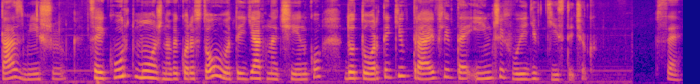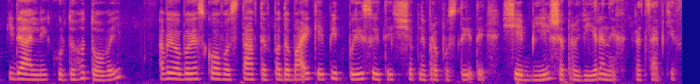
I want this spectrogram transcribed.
та змішую. Цей курт можна використовувати як начинку до тортиків, трайфлів та інших видів тістечок. Все, ідеальний курт готовий. А ви обов'язково ставте вподобайки, підписуйтесь, щоб не пропустити ще більше провірених рецептів.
